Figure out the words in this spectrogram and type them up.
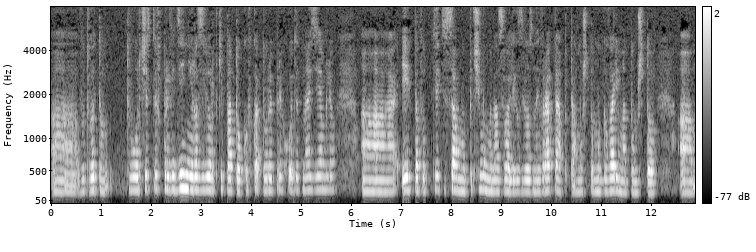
а, вот в этом творчестве, в проведении развертки потоков, которые приходят на землю. А, это вот эти самые, почему мы назвали их звездные врата, потому что мы говорим о том, что а,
